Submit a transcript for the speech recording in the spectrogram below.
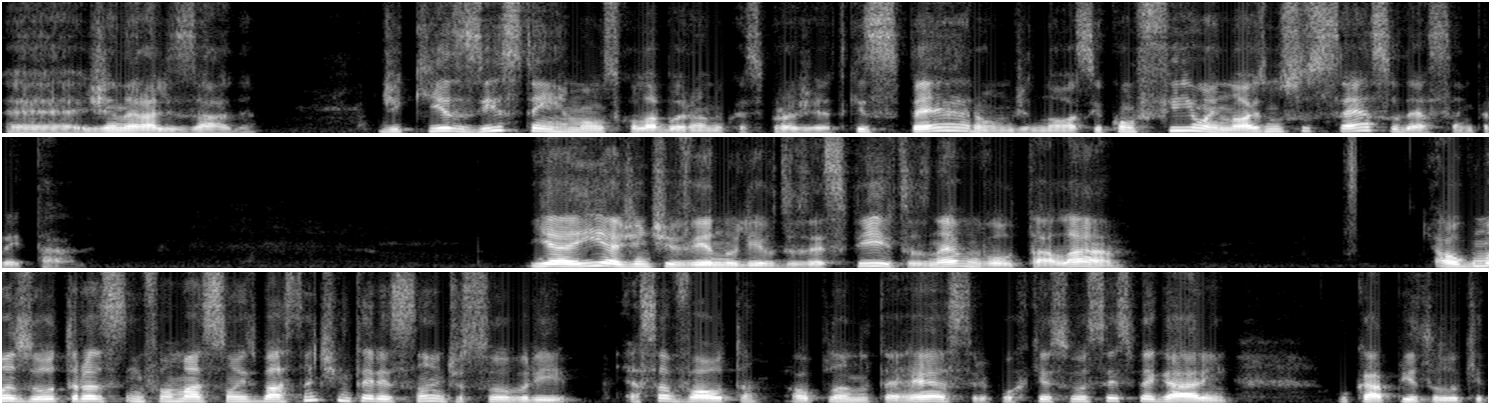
é, generalizada de que existem irmãos colaborando com esse projeto, que esperam de nós, que confiam em nós no sucesso dessa empreitada. E aí a gente vê no livro dos Espíritos, né, vamos voltar lá, algumas outras informações bastante interessantes sobre essa volta ao plano terrestre, porque se vocês pegarem o capítulo que,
